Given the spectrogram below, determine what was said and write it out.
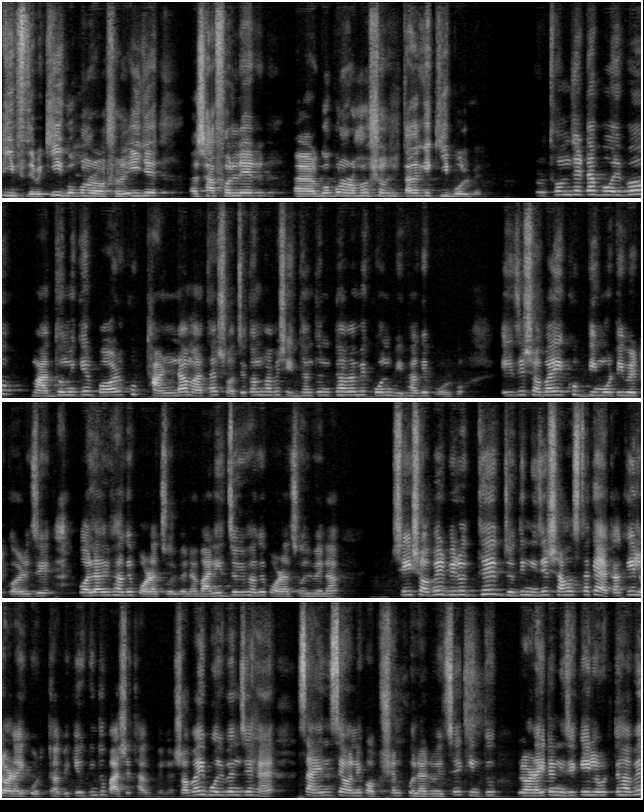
টিপস দেবে? কি গোপন রহস্য? এই যে সাফল্যের গোপন রহস্য, তাদেরকে কি বলবে? প্রথম যেটা বলব, মাধ্যমিকের পর খুব ঠান্ডা মাথা সচেতনভাবে সিদ্ধান্ত নিতে হবে আমি কোন বিভাগে পড়ব। এই যে সবাই খুব ডিমোটিভেট করে যে, কলা বিভাগে পড়া চলবে না, বাণিজ্য বিভাগে পড়া চলবে না। সেই সবের বিরুদ্ধে যদি নিজের সাহস থাকে, একাকেই লড়াই করতে হবে। কেউ কিন্তু পাশে থাকবে না। সবাই বলবেন যে হ্যাঁ সায়েন্সে অনেক অপশন খোলা রয়েছে, কিন্তু লড়াইটা নিজেকেই লড়তে হবে,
